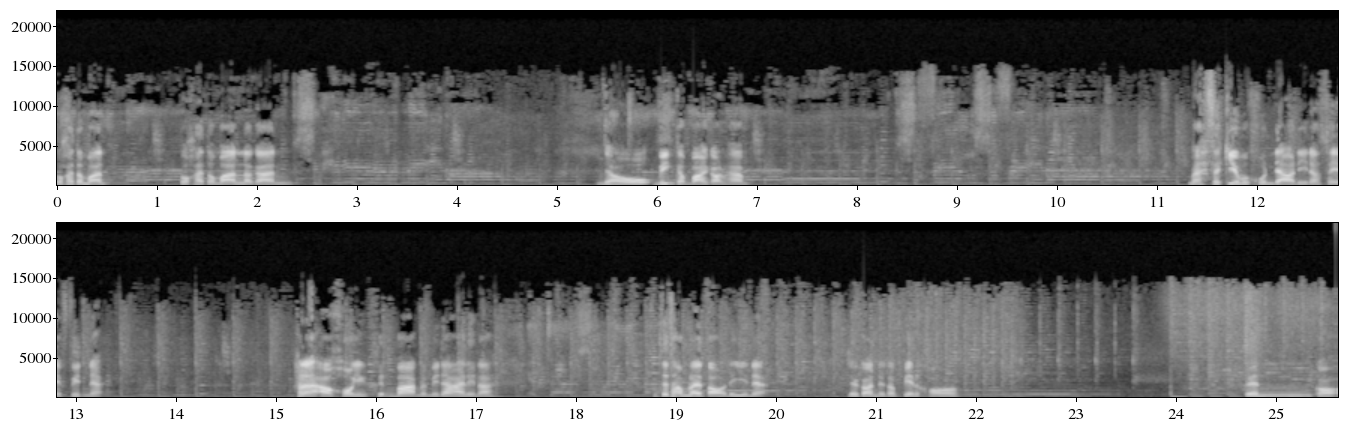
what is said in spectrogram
ตัวใคาตามันตัวใคาตามันแล้วกัน เดี๋ยวบิงกลับบ้านก่อนครับแหมสกิลมันคุณดาวดีนะเซฟิตเนี่ยขนาดเอาคองยังขึ้นบ้านมันไม่ได้เลยนะ จะทำอะไรต่อดีเนี่ย เดี๋ยวก่อนเดี๋ยวต้องเปลี่ยนของ เป็นเกาะ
